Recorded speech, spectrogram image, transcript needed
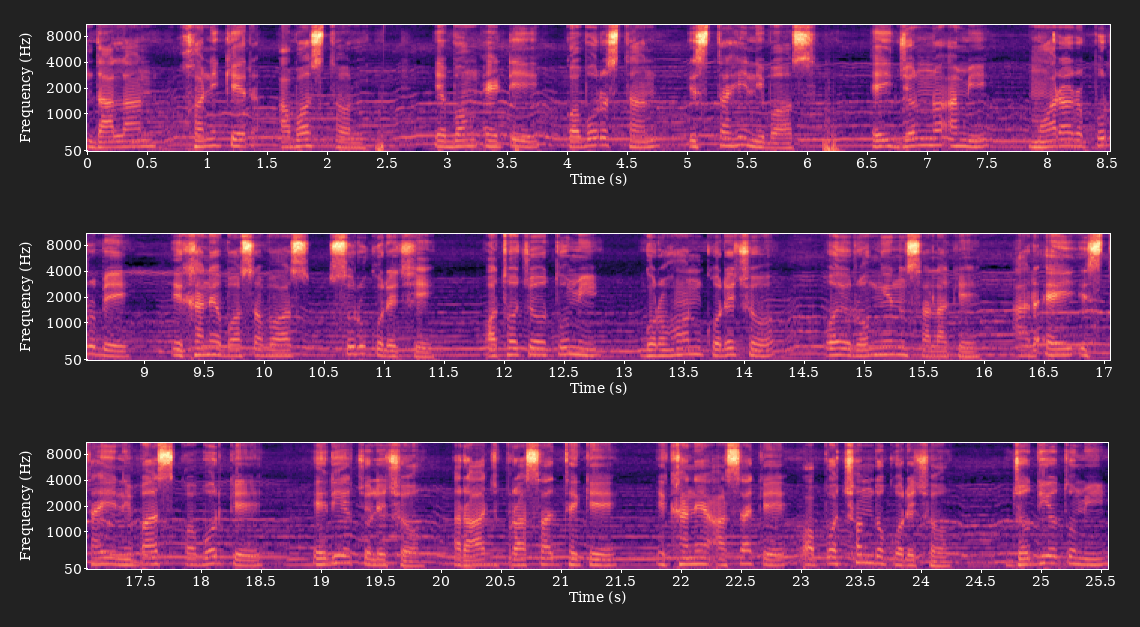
দালান ক্ষণিকের আবাসস্থল এবং এটি কবরস্থান স্থায়ী নিবাস। এই জন্য আমি মরার পূর্বে এখানে বসবাস শুরু করেছি। অথচ তুমি গ্রহণ করেছ ওই রঙিন শালাকে। আর এই স্থায়ী নিবাস কবরকে এড়িয়ে চলেছ, রাজপ্রাসাদ থেকে এখানে আসাকে অপছন্দ করেছ। যদিও তুমি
